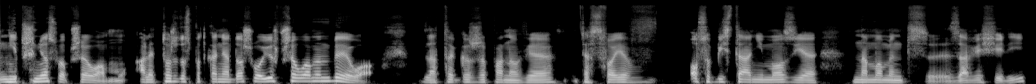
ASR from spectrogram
nie przyniosło przełomu, ale to, że do spotkania doszło, już przełomem było, dlatego że panowie te swoje osobiste animozje na moment y, zawiesili,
